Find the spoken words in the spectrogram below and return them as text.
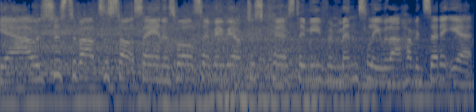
Yeah, I was just about to start saying as well, so maybe I've just cursed him even mentally without having said it yet,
